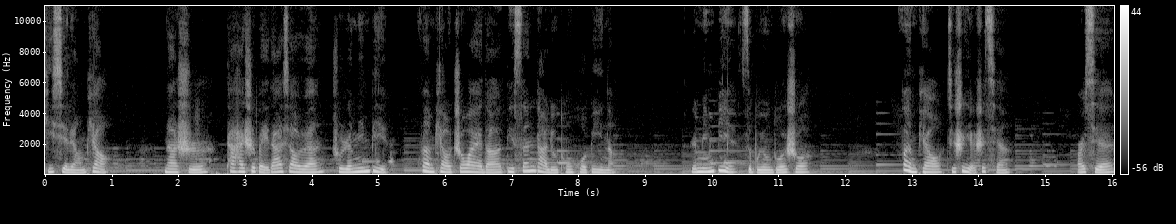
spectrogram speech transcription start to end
提起粮票，那时它还是北大校园除人民币、饭票之外的第三大流通货币呢。人民币自不用多说，饭票其实也是钱，而且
